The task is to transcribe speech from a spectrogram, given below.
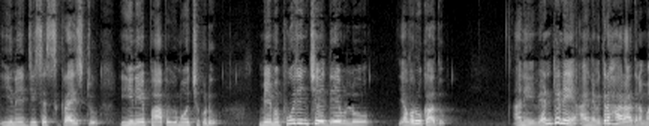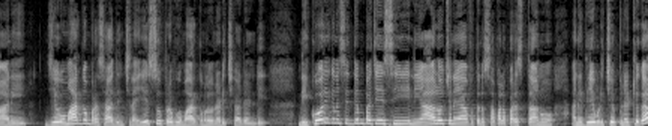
ఈయనే జీసస్ క్రైస్టు ఈయనే పాప విమోచకుడు. మేము పూజించే దేవుళ్ళు ఎవరూ కాదు అని వెంటనే ఆయన విగ్రహారాధన మాని జీవమార్గం ప్రసాదించిన యేసు ప్రభు మార్గంలో నడిచాడండి. నీ కోరికను సిద్ధింపజేసి నీ ఆలోచన యావతను సఫలపరుస్తాను అని దేవుడు చెప్పినట్లుగా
